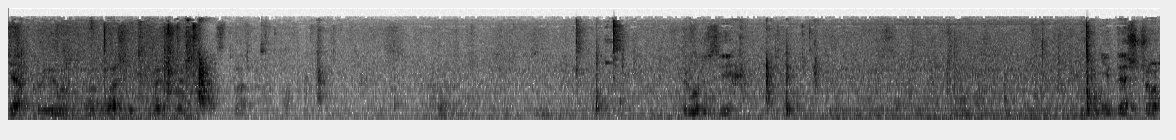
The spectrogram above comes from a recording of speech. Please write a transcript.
Дякую, ваші пресвященства. Друзі, мені дещо,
